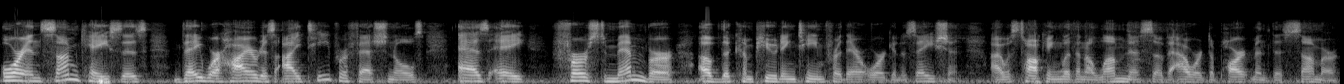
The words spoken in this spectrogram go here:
Or in some cases, they were hired as IT professionals as a first member of the computing team for their organization. I was talking with an alumnus of our department this summer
